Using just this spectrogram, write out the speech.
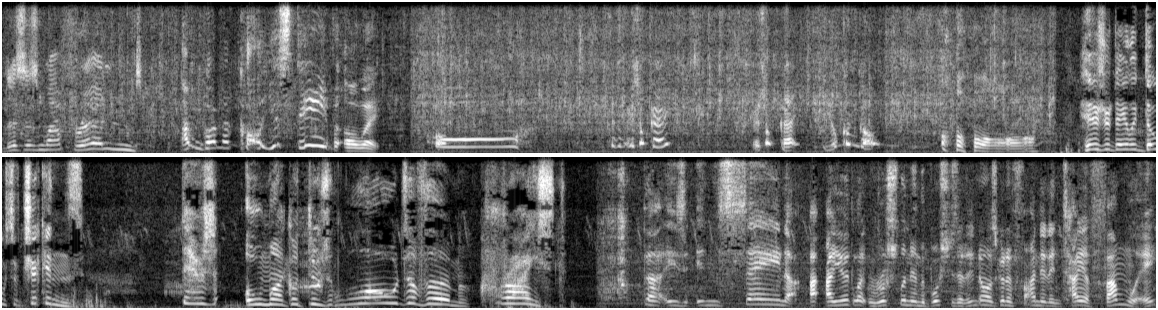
This is my friend. I'm gonna call you Steve. Oh, wait. Oh, it's okay. It's okay. You can go. Oh, here's your daily dose of chickens. There's, oh my god, there's loads of them. Christ. That is insane. I, I heard like rustling in the bushes. I didn't know I was going to find an entire family.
